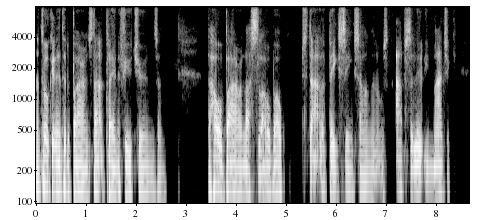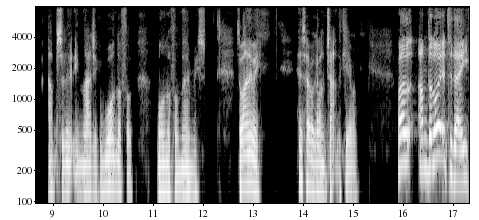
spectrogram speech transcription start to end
and took it into the bar and started playing a few tunes. And the whole bar on that slow boat started a big sing song, and it was absolutely magic. Absolutely magic. Wonderful, wonderful memories. So, anyway, here's how I got on chatting to Kieran. Well, I'm delighted today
